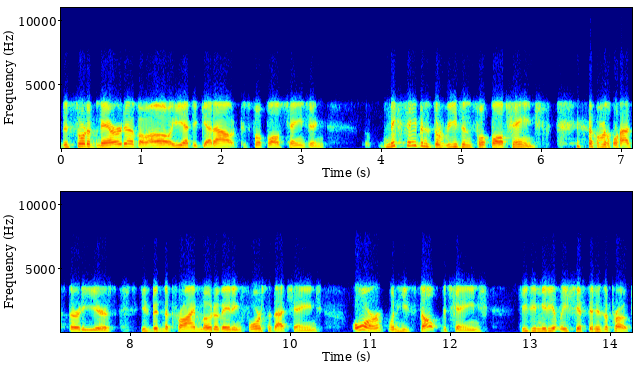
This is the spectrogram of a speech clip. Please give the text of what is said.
this sort of narrative of oh he had to get out because football's changing. Nick Saban's the reason football changed over the last 30 years. He's been the prime motivating force of that change. Or when he's felt the change, he's immediately shifted his approach.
